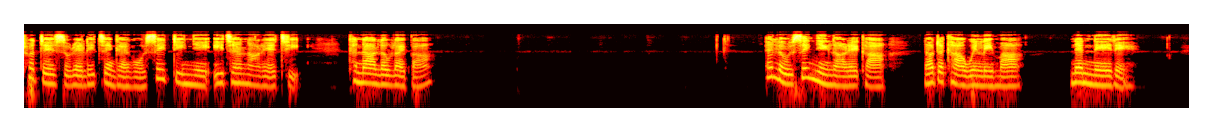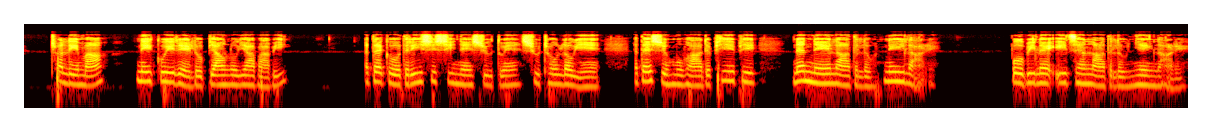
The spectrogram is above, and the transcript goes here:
ထွက်တယ်ဆိုတဲ့လေ့ကျင့်ခန်းကို စိတ်တည်ငြိမ်အေးချမ်းလာတဲ့အထိခဏလှုပ်လိုက်ပါအဲ့လိုစိတ်ငြိမ်လာတဲ့အခါနောက်တစ်ခါဝင်လေမှာနက်နဲတယ်ထွက်လေမှာနှေးကွေးတယ်လို့ပြောင်းလို့ရပါပြီအသက်ကိုသတိရှိရှိနဲ့ရှူသွင်းရှူထုတ်လို့ရင်အသက်ရှူမှုဟာတဖြည်းဖြည်းနက်နဲလာသလိုနှေးလာတယ်ပိုပြီးလဲအေးချမ်းလာသလိုငြိမ်လာတယ်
